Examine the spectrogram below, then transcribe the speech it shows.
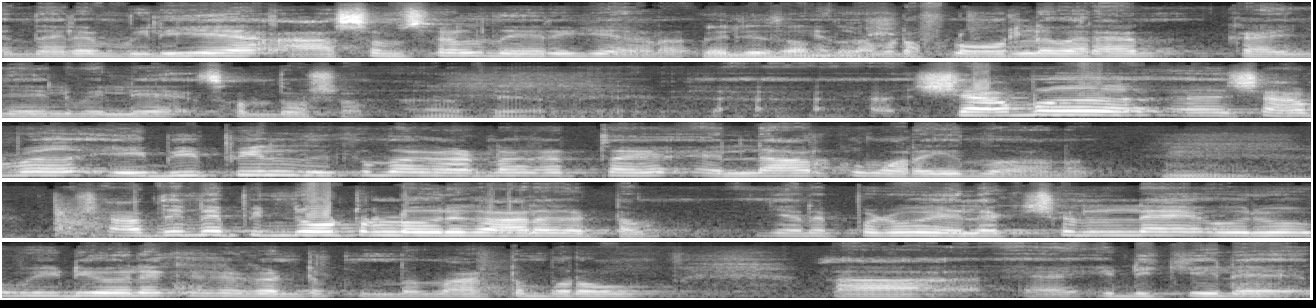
എന്തായാലും വലിയ ആശംസകൾ നേരുകയാണ്. നമ്മുടെ ഫ്ലോറിൽ വരാൻ കഴിഞ്ഞതിൽ വലിയ സന്തോഷം. ശ്യാമ് ശ്യാമ് എ ബി പിയിൽ നിൽക്കുന്ന കാലഘട്ടത്തെ എല്ലാവർക്കും അറിയുന്നതാണ്. പക്ഷെ അതിന്റെ പിന്നോട്ടുള്ള ഒരു കാലഘട്ടം ഞാൻ എപ്പോഴും ഇലക്ഷനിലെ ഒരു വീഡിയോയിലേക്കൊക്കെ കണ്ടിട്ടുണ്ട്. നാട്ടുമ്പുറവും ആ, ഇടുക്കിയിലെ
